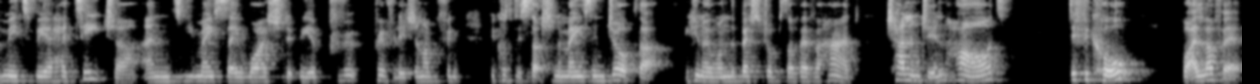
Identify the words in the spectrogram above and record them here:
me to be a head teacher. And you may say, why should it be a pri privilege? And I think because it's such an amazing job that, you know, one of the best jobs I've ever had. Challenging, hard, difficult, but I love it.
